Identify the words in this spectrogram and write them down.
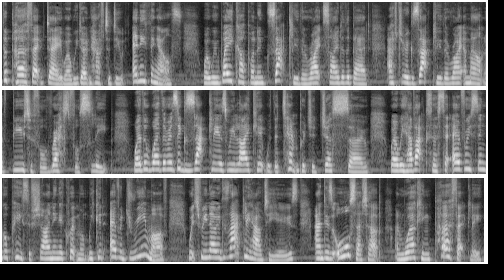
The perfect day where we don't have to do anything else, where we wake up on exactly the right side of the bed after exactly the right amount of beautiful, restful sleep, where the weather is exactly as we like it with the temperature just so, where we have access to every single piece of shining equipment we could ever dream of, which we know exactly how to use, and is all set up and working perfectly,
